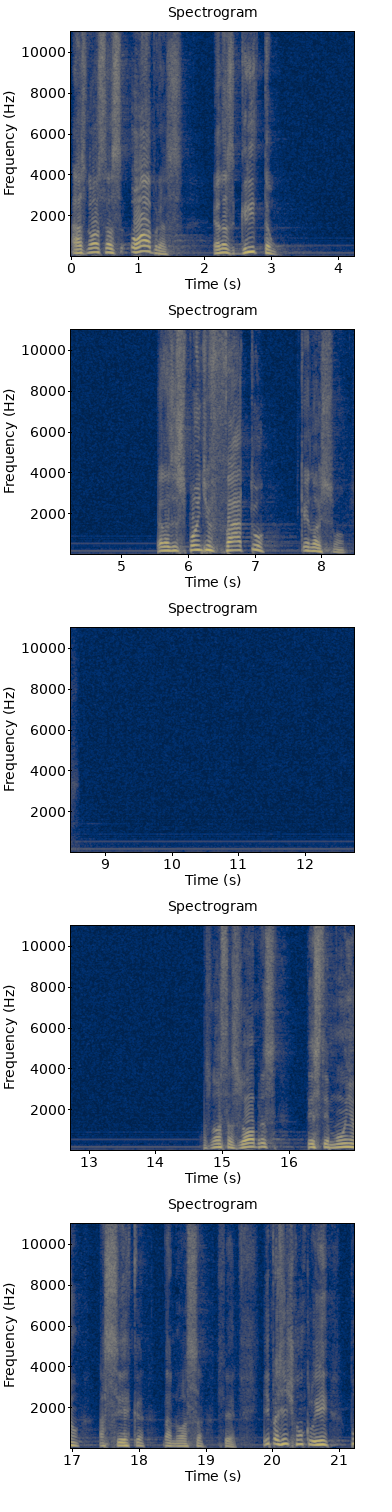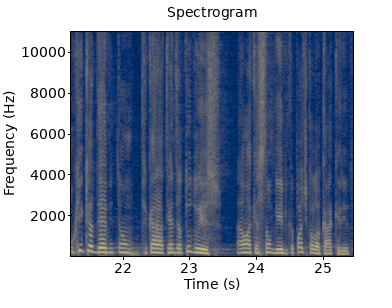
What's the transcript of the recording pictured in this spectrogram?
as nossas obras, elas gritam, elas expõem de fato quem nós somos. As nossas obras testemunham acerca da nossa fé. E para a gente concluir, por que, que eu devo então ficar atento a tudo isso? É uma questão bíblica, pode colocar, querido.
